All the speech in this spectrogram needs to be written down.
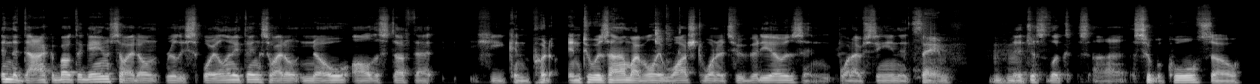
in the dark about the game, so I don't really spoil anything. So I don't know all the stuff that he can put into his arm. I've only watched one or two videos, and what I've seen, it's same. Mm-hmm. It just looks uh, super cool. So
